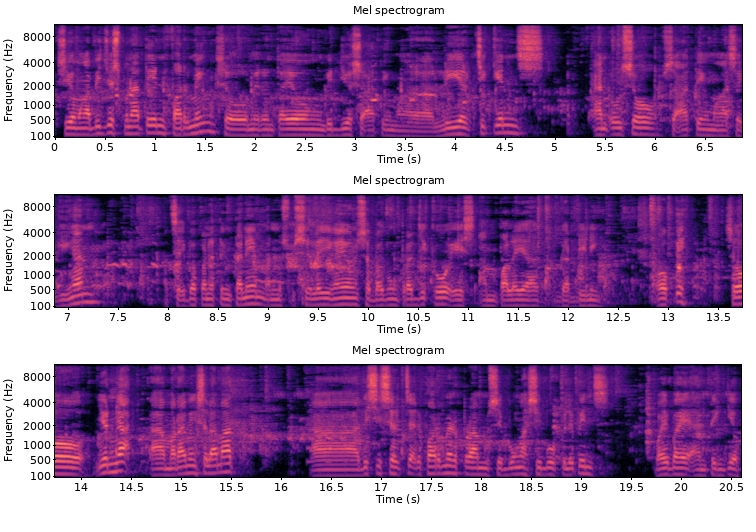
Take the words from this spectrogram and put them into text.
So yung mga videos po natin, farming. So meron tayong video sa ating mga layer chickens and also sa ating mga sagingan at sa iba pa nating tanim. Ano especially ngayon sa bagong project ko is Ampalaya Gardening. Okay. So yun nga. Ah, maraming salamat. Ah, this is Sir Farmer from Sibunga, Cebu, Philippines. Bye bye and thank you.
